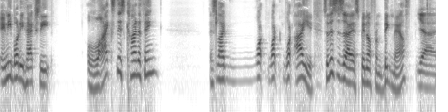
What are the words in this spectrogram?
anybody who actually likes this kind of thing, it's like, what, what, what are you? So this is a spin-off from Big Mouth, Yeah,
